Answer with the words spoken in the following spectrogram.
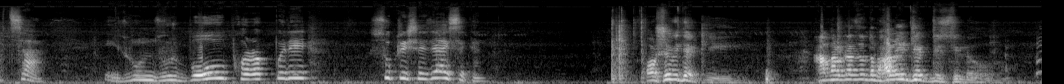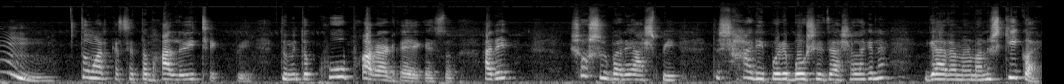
আচ্ছা এই রঞ্জুর বউ ফরক পরে শুক্রি সেজে আইসে কেন? অসুবিধা কি? আমার কাছে তো ভালোই ঠেকতেছিল। তোমার কাছে তো ভালোই ঠেকবে। তুমি তো খুব ফরাড হয়ে গেছো। আরে শ্বশুরবাড়ি আসবি তো শাড়ি পরে বসে যে আসা লাগে না? গ্রামের মানুষ কি কয়?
